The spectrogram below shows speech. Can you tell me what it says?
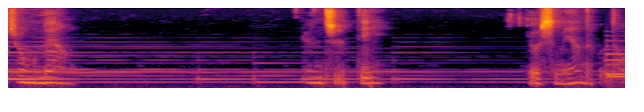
重量跟质地有什么样的不同？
